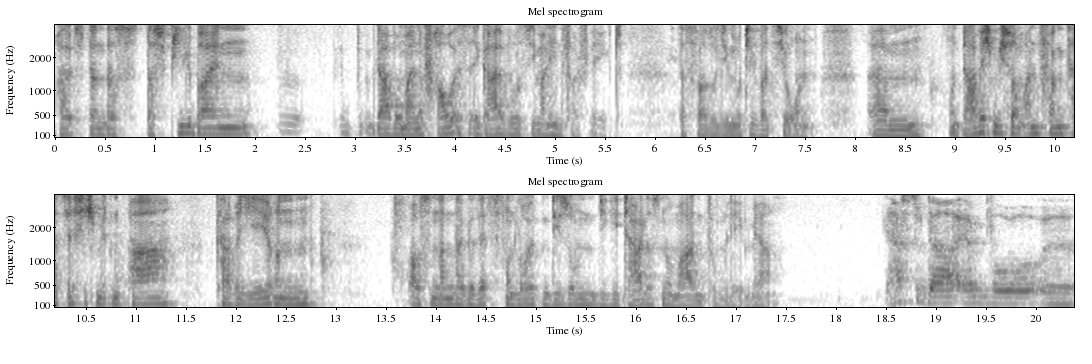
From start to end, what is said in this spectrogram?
halt dann das, das Spielbein da, wo meine Frau ist, egal wo es sie mal hin verschlägt. Das war so die Motivation. Ähm, und da habe ich mich so am Anfang tatsächlich mit ein paar Karrieren auseinandergesetzt von Leuten, die so ein digitales Nomadentum leben, ja. Hast du da irgendwo äh,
